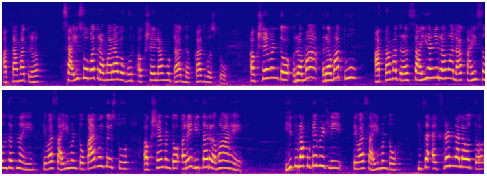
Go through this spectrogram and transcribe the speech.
आता मात्र साईसोबत रमाला बघून अक्षयला मोठा धक्काच बसतो. अक्षय म्हणतो रमा रमा तू आता मात्र साई आणि रमाला काहीच समजत नाही. तेव्हा साई म्हणतो काय बोलतोयस तू? अक्षय म्हणतो अरे ही तर रमा आहे. ही तुला कुठे भेटली? तेव्हा साई म्हणतो हिचं ॲक्सिडेंट झालं होतं.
